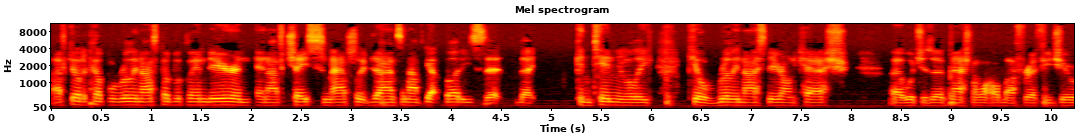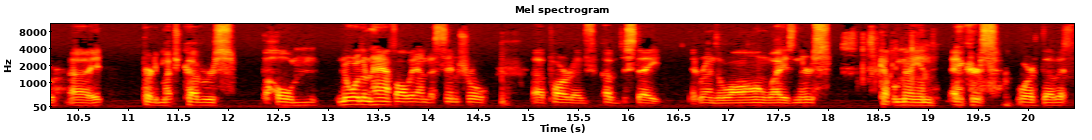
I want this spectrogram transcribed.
I've killed a couple really nice public land deer, and, and I've chased some absolute giants, and I've got buddies that that continually kill really nice deer on cache, uh, which is a national wildlife refuge here. Uh, it pretty much covers the whole northern half, all the way down to central uh, part of of the state. It runs a long ways, and there's a couple million acres worth of it.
